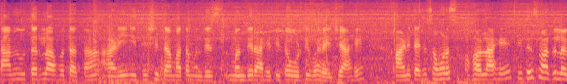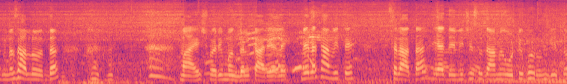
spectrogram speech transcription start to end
तर आम्ही उतरलो आहोत आता आणि इथे सीतामाता मंदिर मंदिर आहे. तिथं ओटी भरायची आहे. आणि त्याच्यासमोरच हॉल आहे. तिथेच माझं लग्न झालं होतं. माहेश्वरी मंगल कार्यालय. मेला थांब इथे. चला आता या देवीची सुद्धा आम्ही ओटी भरून घेतो.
